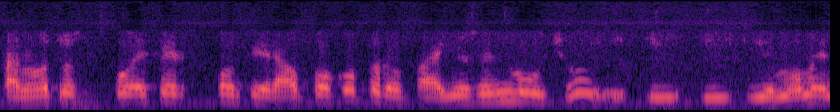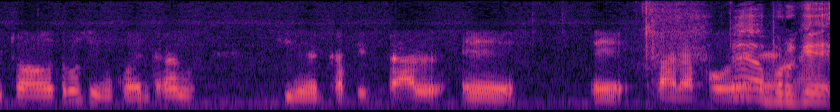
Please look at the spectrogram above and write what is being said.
para nosotros puede ser considerado poco, pero para ellos es mucho, y, y, y de un momento a otro se encuentran sin el capital eh, eh, para poder claro, porque,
